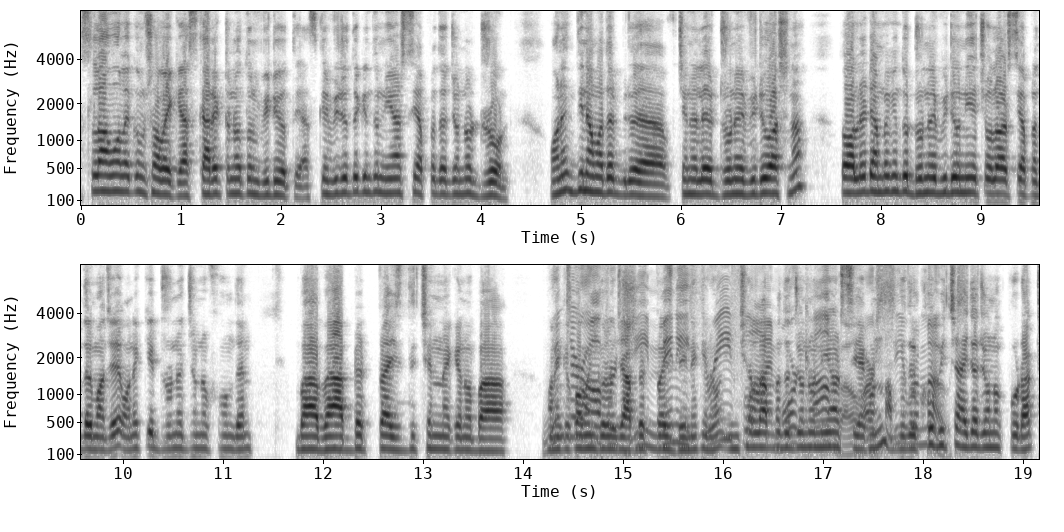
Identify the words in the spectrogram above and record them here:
আসসালামু আলাইকুম সবাইকে। আজকে আরেকটা নতুন ভিডিওতে। আজকের ভিডিওতে কিন্তু নিয়ে আসছি আপনাদের জন্য ড্রোন অনেকদিন আমাদের চ্যানেলে ড্রোনের ভিডিও আসে না। তো অলরেডি আমরা কিন্তু ড্রোনের ভিডিও নিয়ে চলে আসছি আপনাদের মাঝে। অনেকেই ড্রোনের জন্য ফোন দেন বা বা আপডেট প্রাইস দিচ্ছেন না কেন বা অনেকে কমেন্ট করেন যে আপডেট প্রাইস দিই না কেন। 3 ইনশাল্লাহ আপনাদের জন্য নিয়ে আসছি এখন আপনাদের খুবই চাহিদাজনক প্রোডাক্ট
